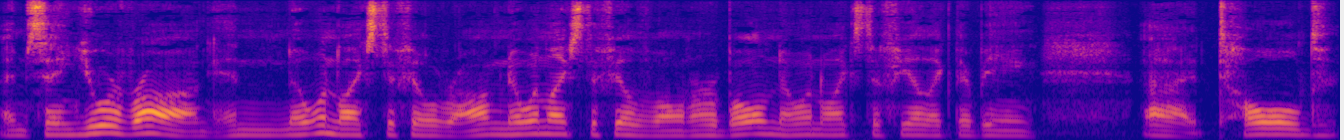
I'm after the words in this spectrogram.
I'm saying you're wrong, and no one likes to feel wrong. No one likes to feel vulnerable. No one likes to feel like they're being uh, told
